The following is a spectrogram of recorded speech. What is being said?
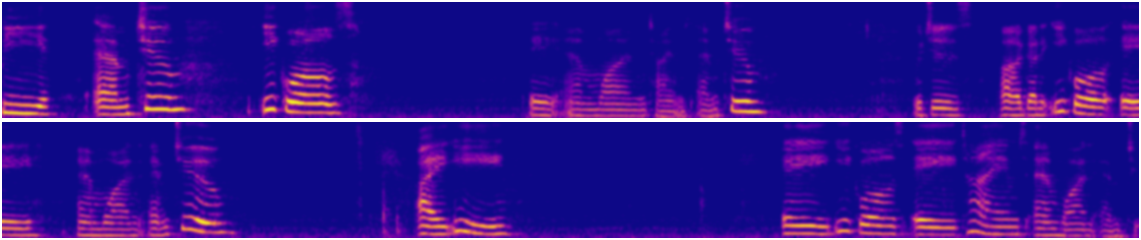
B M2 equals AM1 times M2, which is uh, going to equal AM1 M2 i.e. A equals A times M1, M2.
